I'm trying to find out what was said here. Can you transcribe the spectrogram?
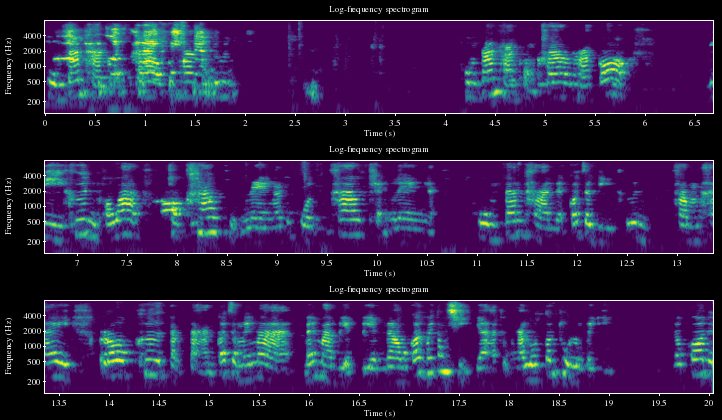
ภูมิต้านทานของข้าวก็มากขึ้นภูมิต้านทานของข้าวนะคะ ก็ดีขึ้น เพราะว่าพอข้าวแข็งแรงนะทุกคนข้าวแข็งแรงเนี่ยภูมิต้านทานเนี่ยก็จะดีขึ้นทำให้โรคพืชต่างๆ ก็จะไม่มาไม่มาเบียดเบียนเราก็ไม่ต้องฉีดยาถูกไหมลดต้นทุนลงไปอีก แล้วก็ใน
